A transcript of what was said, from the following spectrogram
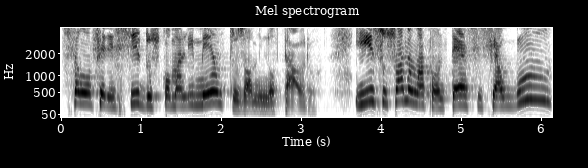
são oferecidos como alimentos ao Minotauro. E isso só não acontece se algum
